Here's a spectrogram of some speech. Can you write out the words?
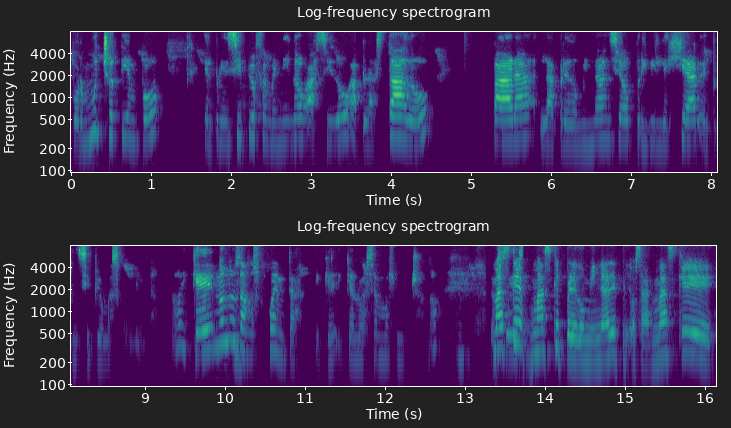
por mucho tiempo el principio femenino ha sido aplastado para la predominancia o privilegiar el principio masculino. Y que no nos damos cuenta y que, que lo hacemos mucho, ¿no? más, que, más que predominar, el, o sea, más que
